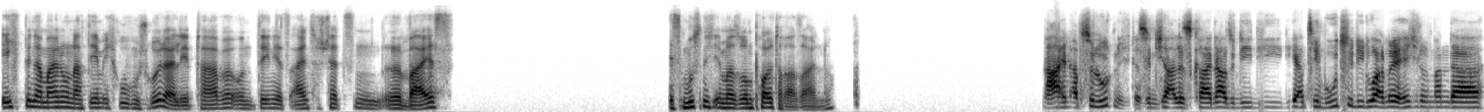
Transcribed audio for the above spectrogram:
Ich bin der Meinung, nachdem ich Ruben Schröder erlebt habe und den jetzt einzuschätzen äh, weiß, es muss nicht immer so ein Polterer sein, ne? Nein, absolut nicht. Das sind ja alles keine, also die, die, die Attribute, die du André Hechelmann da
